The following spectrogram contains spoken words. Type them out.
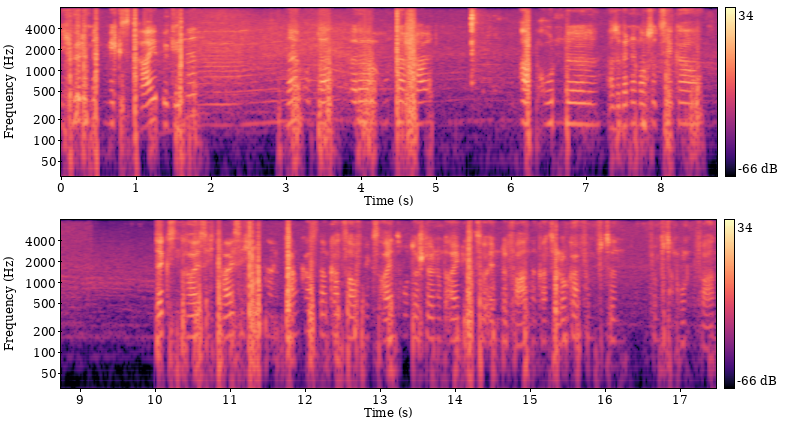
Ich würde mit Mix 3 beginnen ne, und dann äh, runterschalten ab Runde, also wenn du noch so circa 36, 30 Liter im Tank hast, dann kannst du auf Mix 1 runterstellen und eigentlich zu Ende fahren. Dann kannst du locker 15, 15 Runden fahren.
